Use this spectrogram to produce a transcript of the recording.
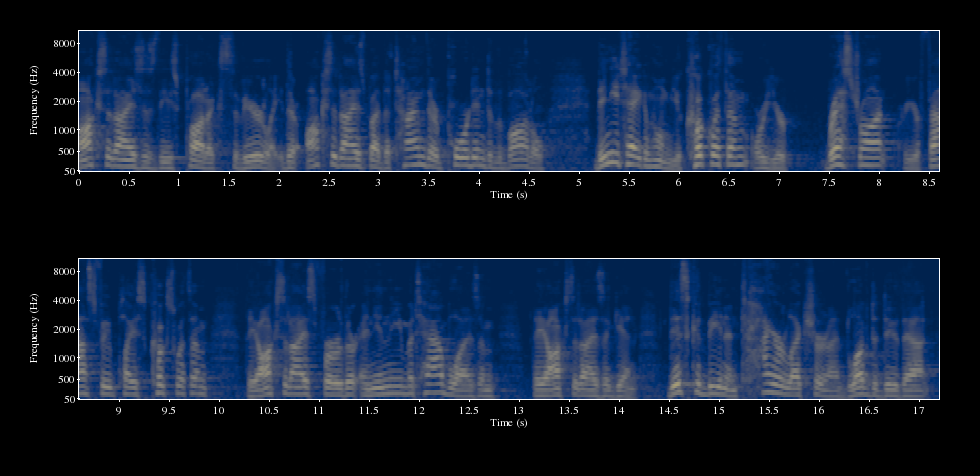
oxidizes these products severely. They're oxidized by the time they're poured into the bottle. Then you take them home. You cook with them, or your restaurant or your fast food place cooks with them. They oxidize further, and then you metabolize them. They oxidize again. This could be an entire lecture, and I'd love to do that.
